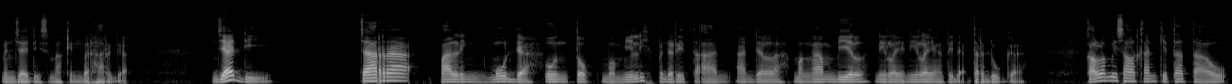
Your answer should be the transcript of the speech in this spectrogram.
menjadi semakin berharga. Jadi, cara paling mudah untuk memilih penderitaan adalah mengambil nilai-nilai yang tidak terduga. Kalau misalkan kita tahu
